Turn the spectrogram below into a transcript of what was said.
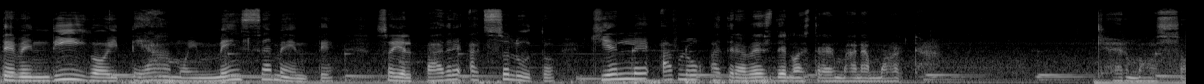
Te bendigo y te amo inmensamente. Soy el Padre Absoluto, quien le habló a través de nuestra hermana Marta. Qué hermoso.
